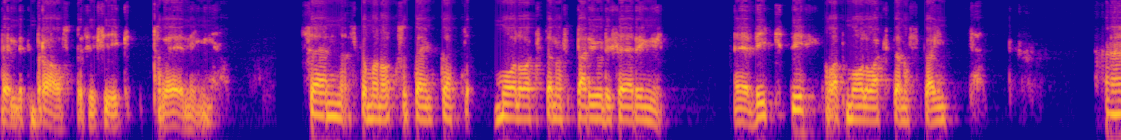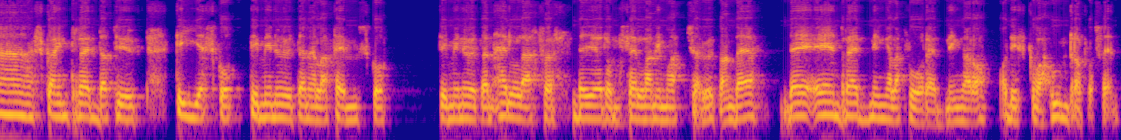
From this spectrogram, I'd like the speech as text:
väldigt bra och specifik träning. Sen ska man också tänka att målvakternas periodisering är viktig och att målvakterna ska inte äh, ska inte rädda typ 10 skott i minuten eller 5 skott i minuten heller för det gör de sällan i matcher utan det, det är en räddning eller två räddningar och, och det ska vara 100 procent.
